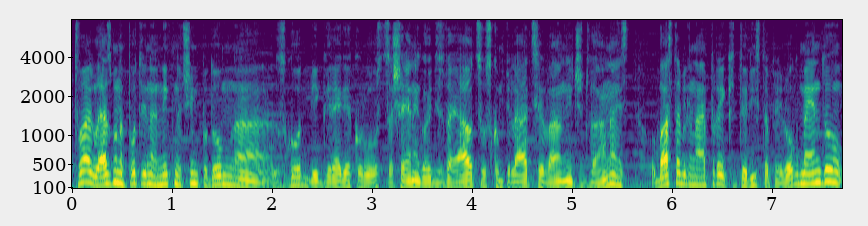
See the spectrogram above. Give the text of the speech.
Tvoja glasbena pot je na nek način podobna zgodbi Grega Korosca, še enega od izvajalcev s kompilacije Valnič 12. Oba sta bila najprej kitarista pri rock bandu,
